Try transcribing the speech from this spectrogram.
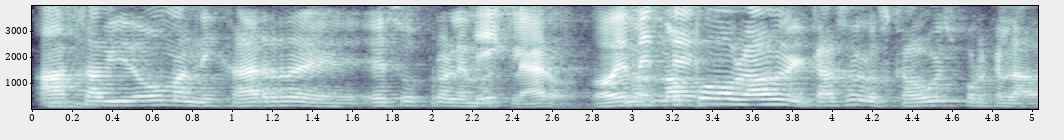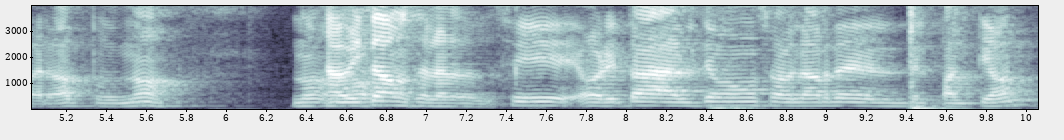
ha sabido manejar eh, esos problemas. Sí, claro, No- obviamente. No, puedo hablar del caso de los Cowboys porque la verdad, pues no. no ahorita no. vamos a hablar de Sí, ahorita al último vamos a hablar del, del panteón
